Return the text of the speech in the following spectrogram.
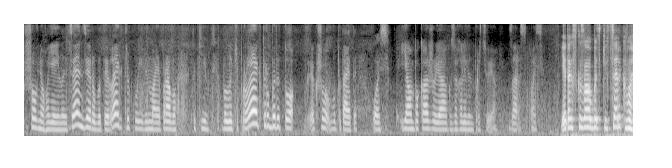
що в нього є і ліцензія, робити електрику, і він має право такі великі проекти робити. То якщо ви питаєте, ось я вам покажу, як взагалі він працює зараз. Ось. Я так сказала батьків церква.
